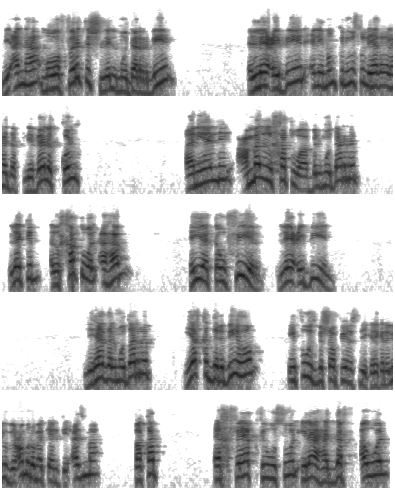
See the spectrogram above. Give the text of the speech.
لأنها ما وفرتش للمدربين اللاعبين اللي ممكن يوصلوا لهذا الهدف. لذلك قلت أنيلي عمل الخطوة بالمدرب لكن الخطوة الأهم هي توفير لاعبين لهذا المدرب يقدر بهم يفوز بال Champions League. لكن اليوفي عمره ما كان في أزمة فقط إخفاق في وصول إلى هدف أول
